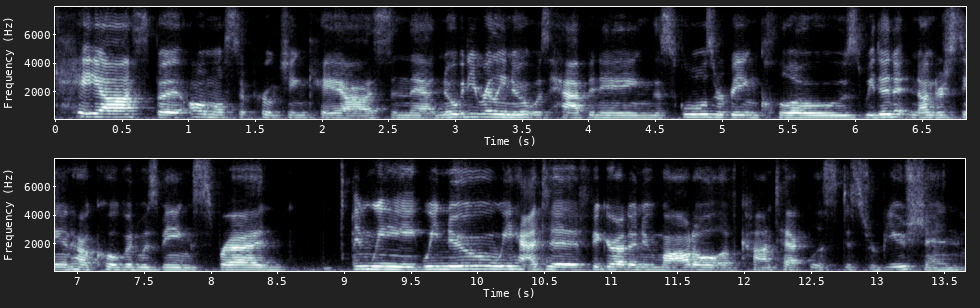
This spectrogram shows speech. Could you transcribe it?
chaos, but almost approaching chaos, and that nobody really knew what was happening. The schools were being closed. We didn't understand how COVID was being spread and we we knew we had to figure out a new model of contactless distribution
